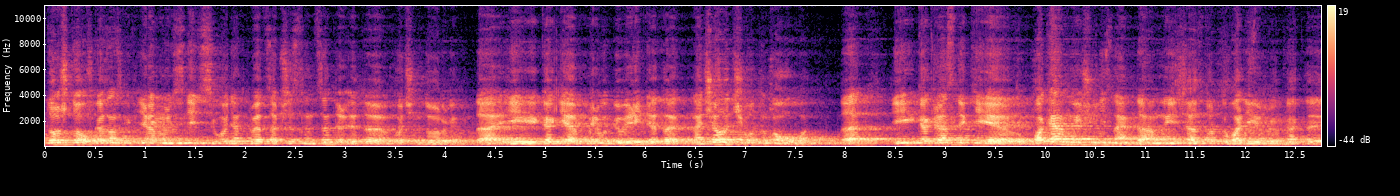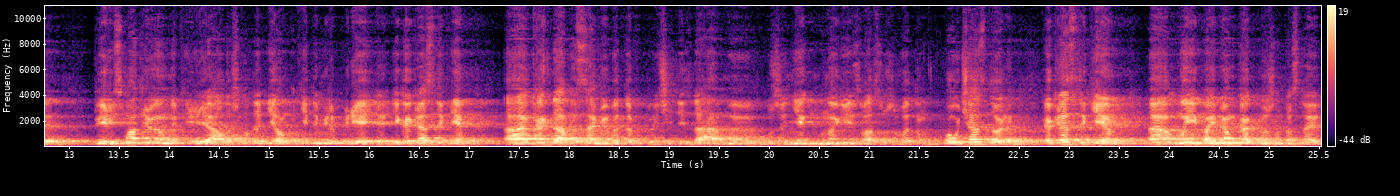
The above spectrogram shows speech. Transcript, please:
То, что в Казанском федеральном университете сегодня открывается общественный центр, это очень дорого. Да? И, как я привык говорить, это начало чего-то нового. Да? И как раз таки, пока мы еще не знаем, да, валируем, как-то пересматриваем материалы, что-то делаем, какие-то мероприятия. И как раз таки, а, когда вы сами в это включитесь, да, мы уже, не, многие из вас уже в этом поучаствовали, как раз таки а, мы поймем, как нужно поставить.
